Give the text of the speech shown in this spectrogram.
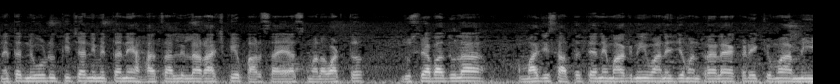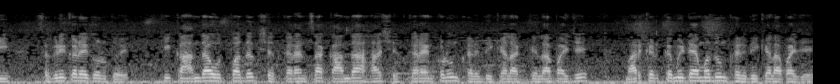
नाहीतर निवडणुकीच्या निमित्ताने हा चाललेला राजकीय फारसा आहे असं मला वाटतं. दुसऱ्या बाजूला माझी सातत्याने मागणी वाणिज्य मंत्रालयाकडे किंवा मी सगळीकडे करतोय. की कांदा उत्पादक शेतकऱ्यांचा कांदा हा शेतकऱ्यांकडून खरेदी केला केला पाहिजे. मार्केट कमिट्यामधून खरेदी केला पाहिजे.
